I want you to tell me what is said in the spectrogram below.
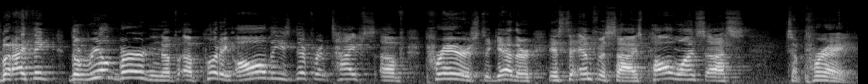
But I think the real burden of, of putting all these different types of prayers together is to emphasize Paul wants us to pray.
